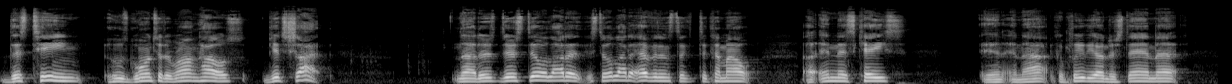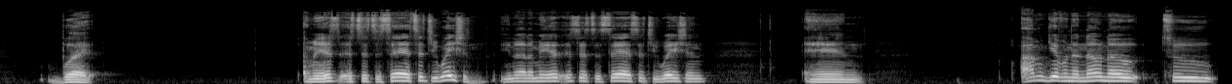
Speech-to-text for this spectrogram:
this teen who's going to the wrong house gets shot. Now there's there's still a lot of still a lot of evidence to, to come out uh, in this case, and and I completely understand that, but I mean it's it's just a sad situation. You know what I mean? It's just a sad situation and I'm giving a no no to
